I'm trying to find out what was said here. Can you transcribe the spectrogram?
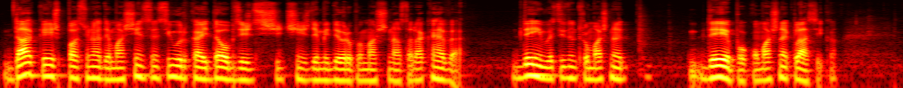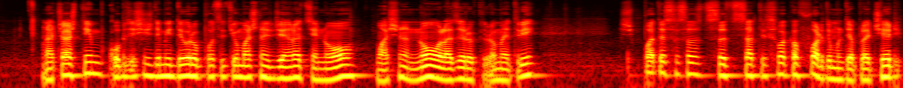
Dacă ești pasionat de mașini, sunt sigur că ai da 85.000 de euro pe mașina asta, dacă ai avea. De investit într-o mașină de epocă, o mașină clasică. În același timp, cu 85.000 de euro poți să-ți iei o mașină de generație nouă, mașină nouă la 0 km și poate să, să, să-ți satisfacă foarte multe plăceri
